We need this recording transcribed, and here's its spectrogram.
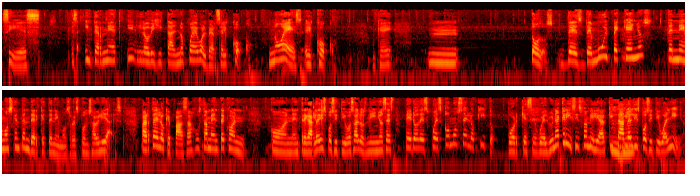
Sí, es, Internet y lo digital no puede volverse el coco. No es el coco. ¿Ok? Mm, todos, desde muy pequeños, tenemos que entender que tenemos responsabilidades. Parte de lo que pasa justamente con, con entregarle dispositivos a los niños es, pero después, ¿cómo se lo quito? Porque se vuelve una crisis familiar quitarle el dispositivo al niño.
